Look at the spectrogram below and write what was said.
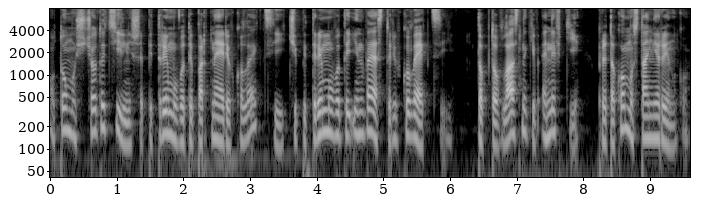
у тому, що доцільніше підтримувати партнерів колекції чи підтримувати інвесторів колекції, тобто власників NFT при такому стані ринку.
